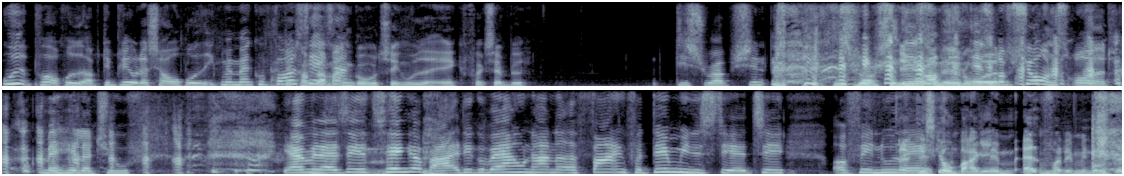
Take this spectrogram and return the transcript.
ud på at rydde op. Det blev der så overhovedet ikke, men man kunne Det kom forestille der sig mange gode ting ud af, ikke? For eksempel disruption. Disruption. Disruptionsrådet med Hella Juf. Ja, men altså, jeg tænker bare, at det kunne være, at hun har noget erfaring fra det ministerie til at finde ud af... Ja, det skal hun bare glemme. Alt for det minister,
